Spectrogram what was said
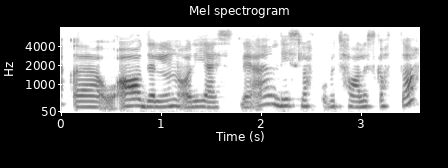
eh, og adelen og de geistlige de slapp å betale skatter.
